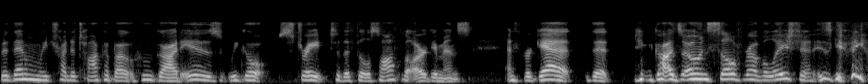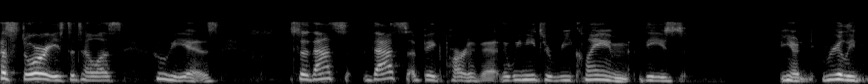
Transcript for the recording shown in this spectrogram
but then when we try to talk about who God is, we go straight to the philosophical arguments and forget that God's own self-revelation is giving us stories to tell us who he is. So that's that's a big part of it that we need to reclaim these you know really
